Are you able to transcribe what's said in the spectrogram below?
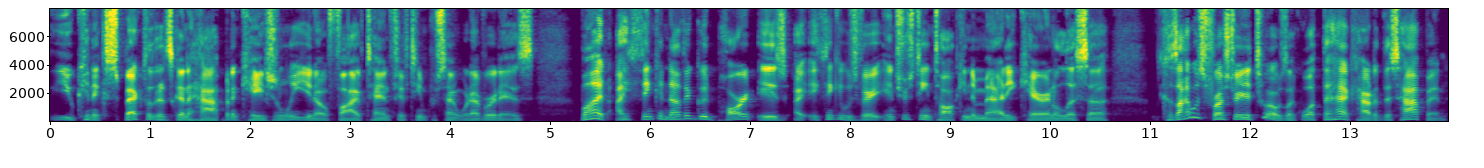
you can expect that it's going to happen occasionally, you know, 5, 10, 15%, whatever it is. But I think another good part is I think it was very interesting talking to Maddie, Karen, Alyssa, because I was frustrated too. I was like, what the heck? How did this happen?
